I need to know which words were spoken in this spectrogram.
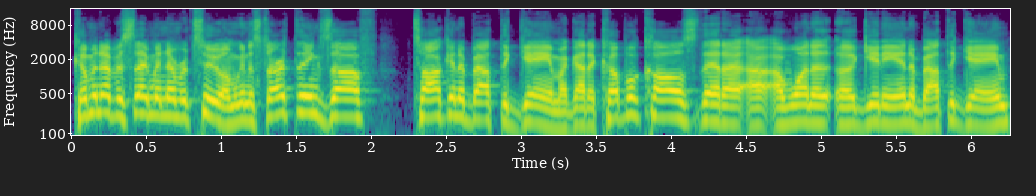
Coming up in segment number two, I'm going to start things off talking about the game. I got a couple calls that I, I, I want to uh, get in about the game,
